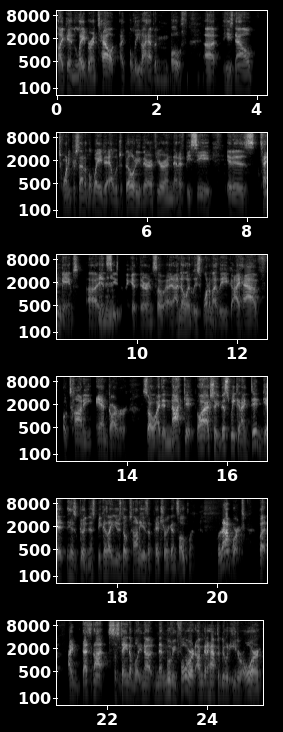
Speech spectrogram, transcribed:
like in LABR and tout, I believe I have him in both. Uh, he's now 20% of the way to eligibility there. If you're in NFBC, it is 10 games uh, in Mhm. season to get there. And so I I know at least one of my league, I have Ohtani and Garver. So I did not get, well, actually, this weekend I did get his goodness because I used Ohtani as a pitcher against Oakland. So that worked. But I that's not sustainable. You know, and then moving forward, I'm going to have to do it either or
